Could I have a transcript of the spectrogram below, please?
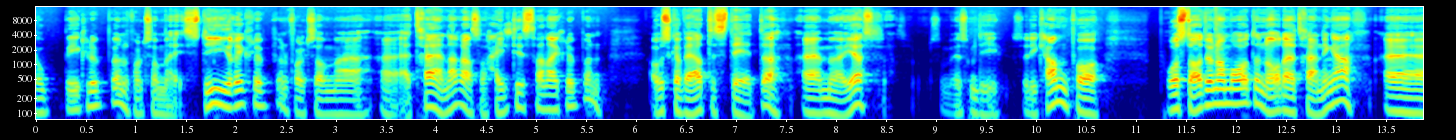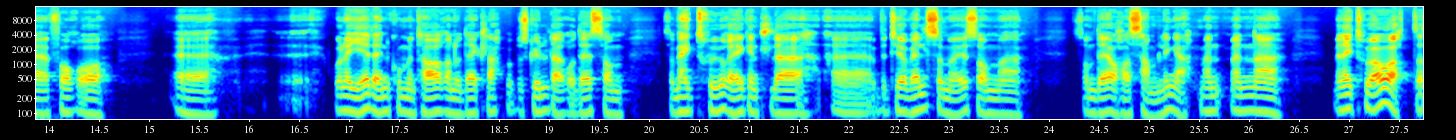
jobber i klubben, folk som er i styret i klubben, folk som er, er trenere, altså heltidstrenere i klubben, og skal være til stede eh, mye, så mye som de, så de kan, på, på, stadionområdet når det er treninger, eh, for å eh, kunne gi den kommentaren og det klappet på skulder og det som, som jeg tror egentlig eh, betyr vel så mye som, eh, som, det å ha samlinger. Men, men, eh, men jeg tror òg at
